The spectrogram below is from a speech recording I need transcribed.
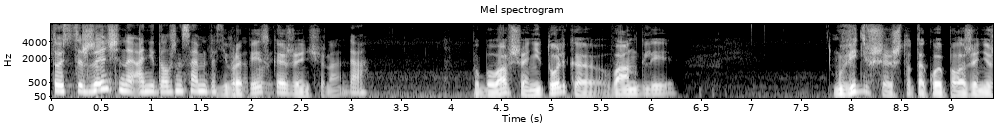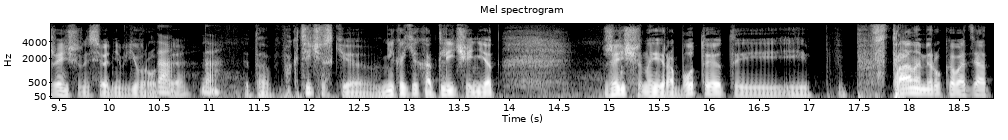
То есть женщины, они должны сами для себя Европейская женщина, готовить. Да. побывавшая не только в Англии, увидевшая, что такое положение женщины сегодня в Европе. Да, да. Это фактически никаких отличий нет. Женщины и работают, и, и странами руководят.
